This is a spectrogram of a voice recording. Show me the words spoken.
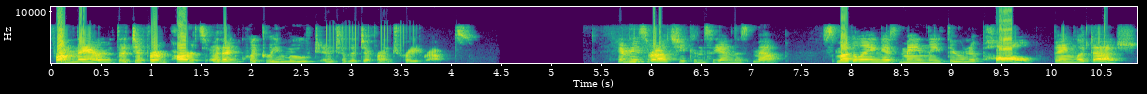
From there, the different parts are then quickly moved into the different trade routes. In these routes you can see on this map, smuggling is mainly through Nepal, Bangladesh,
